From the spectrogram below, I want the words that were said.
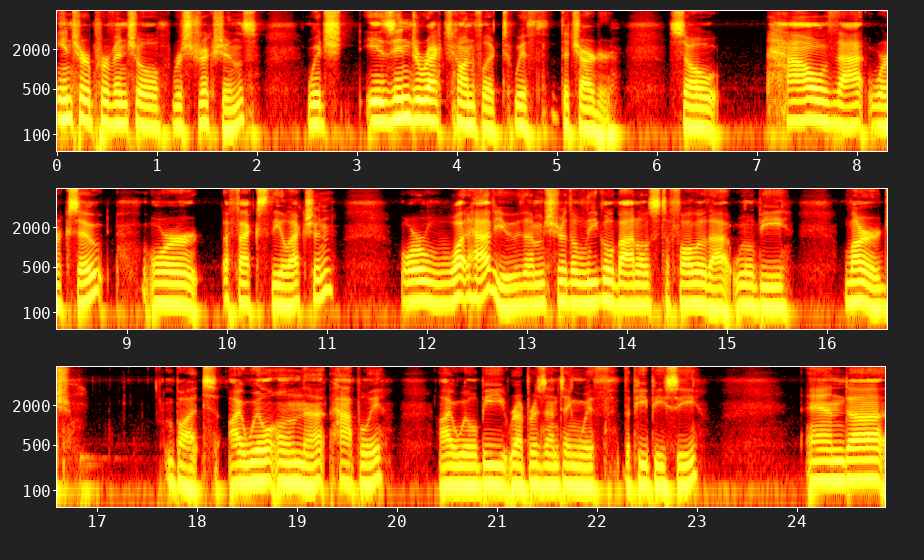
interprovincial restrictions, which is in direct conflict with the charter. So, how that works out or affects the election or what have you, I'm sure the legal battles to follow that will be large. But I will own that happily. I will be representing with the PPC. And uh,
